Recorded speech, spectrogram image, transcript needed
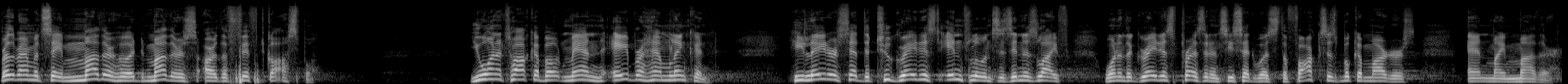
Brother Branham would say, motherhood, mothers are the fifth gospel. You want to talk about men, Abraham Lincoln. He later said the two greatest influences in his life, one of the greatest presidents, he said, was the Foxe's Book of Martyrs and my mother.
